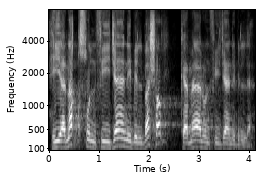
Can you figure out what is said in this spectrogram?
هي نقص في جانب البشر كمال في جانب الله.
